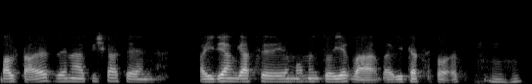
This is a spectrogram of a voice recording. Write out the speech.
falta, ez, dena pixkaten, ba, idean gatze momentu horiek, ba, ba, ebitatzeko, ez. Mhm.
